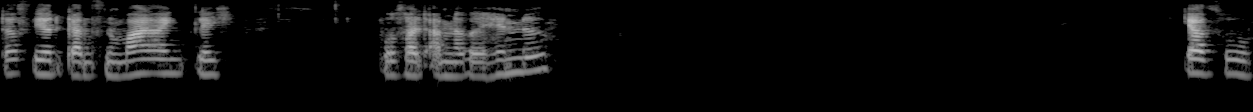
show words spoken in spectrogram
das wird ganz normal eigentlich. Bloß halt andere Hände. Ja, so.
